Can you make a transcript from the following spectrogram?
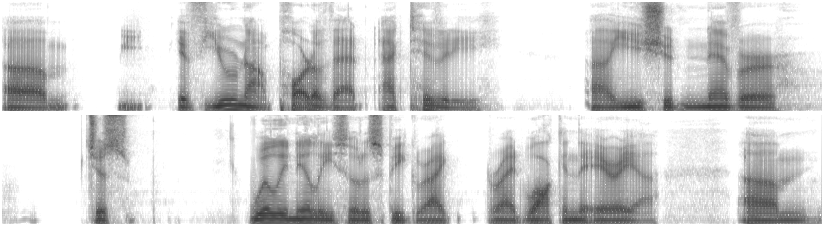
Um, if you're not part of that activity, uh, you should never just willy nilly, so to speak, right? Right, walk in the area. Um,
